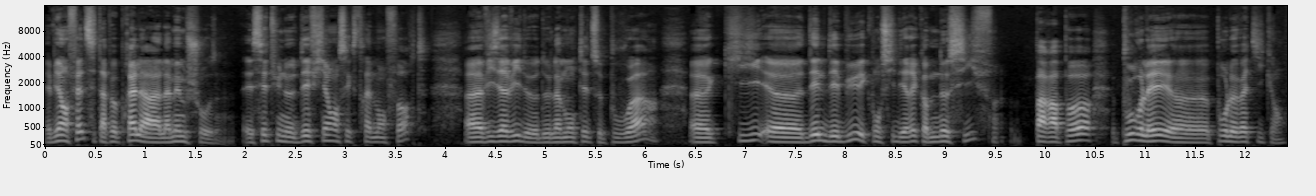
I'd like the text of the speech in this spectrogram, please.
eh bien, en fait, c'est à peu près la, même chose. Et c'est une défiance extrêmement forte vis-à- et de, la montée de ce pouvoir, qui, dès le début, est considéré comme nocif par rapport pour, les, euh, pour le Vatican.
